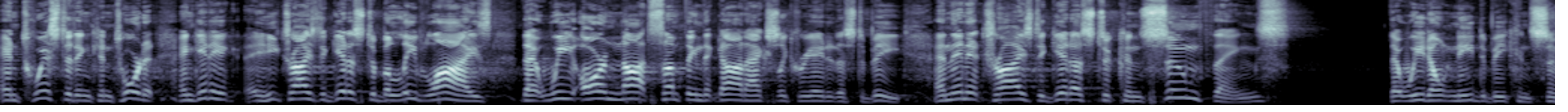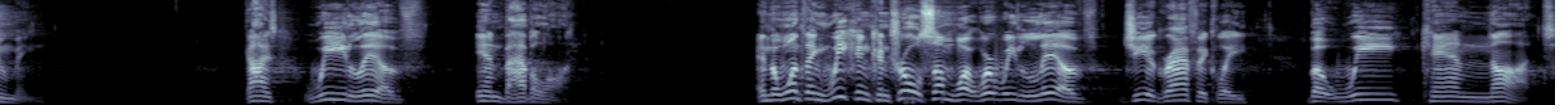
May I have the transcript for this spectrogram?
and twist it and contort it. And get it, He tries to get us to believe lies that we are not something that God actually created us to be. And then it tries to get us to consume things that we don't need to be consuming. Guys, we live in Babylon. And the one thing we can control somewhat where we live geographically, but we cannot.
